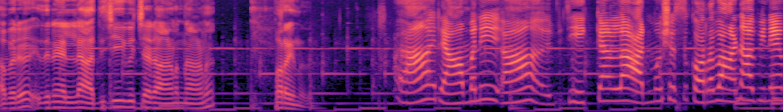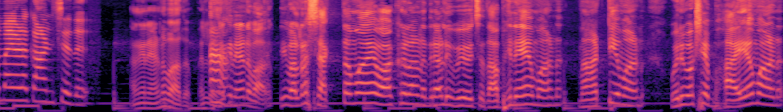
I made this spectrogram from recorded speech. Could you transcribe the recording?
അവർ ഇതിനെല്ലാം അതിജീവിച്ചവരാണെന്നാണ് പറയുന്നത്. ആ രാമന് ആ ജയിക്കാനുള്ള ആത്മവിശ്വാസ കുറവാണ് ആ വിനയമയോടെ കാണിച്ചത്. അങ്ങനെയാണ് വാദം അല്ലേ? അങ്ങനെയാണ് വാദം. ഈ വളരെ ശക്തമായ വാക്കുകളാണ് എതിരാളി ഉപയോഗിച്ചത്. അഭിനയമാണ് നാട്യമാണ് ഒരുപക്ഷെ ഭയമാണ്.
